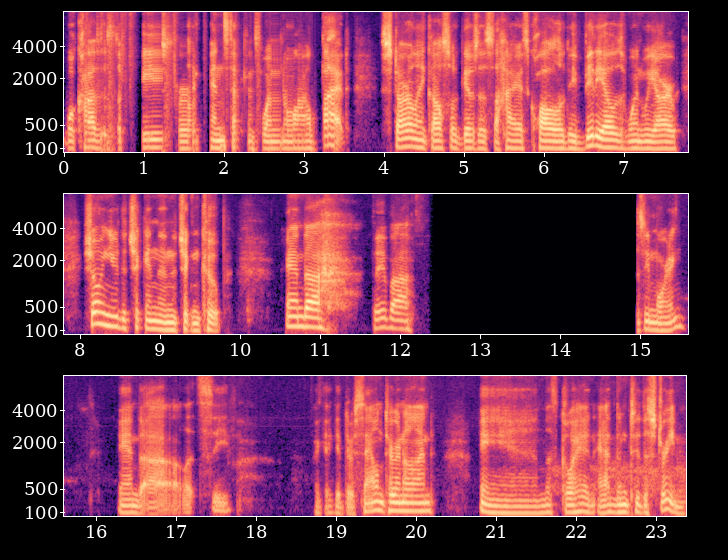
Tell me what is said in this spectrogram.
will cause us to freeze for like 10 seconds once in a while, but Starlink also gives us the highest quality videos when we are showing you the chicken in the chicken coop. And uh, they've uh, busy morning, and uh, let's see, I gotta get their sound turned on, and let's go ahead and add them to the stream.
